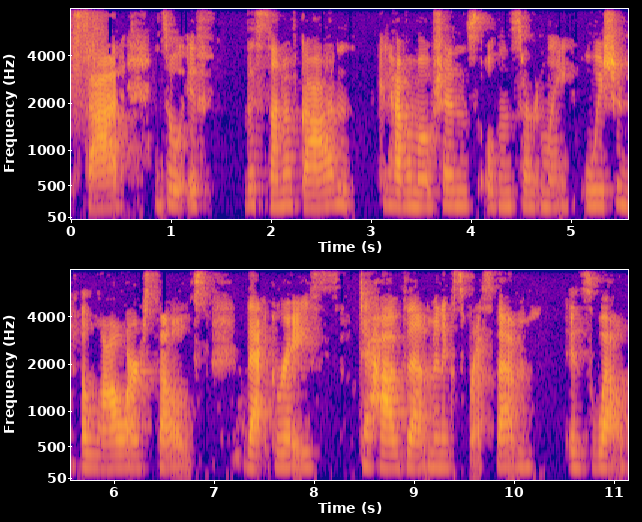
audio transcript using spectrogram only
sad. And so, if the Son of God can have emotions, well, then certainly we should allow ourselves that grace to have them and express them as well.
